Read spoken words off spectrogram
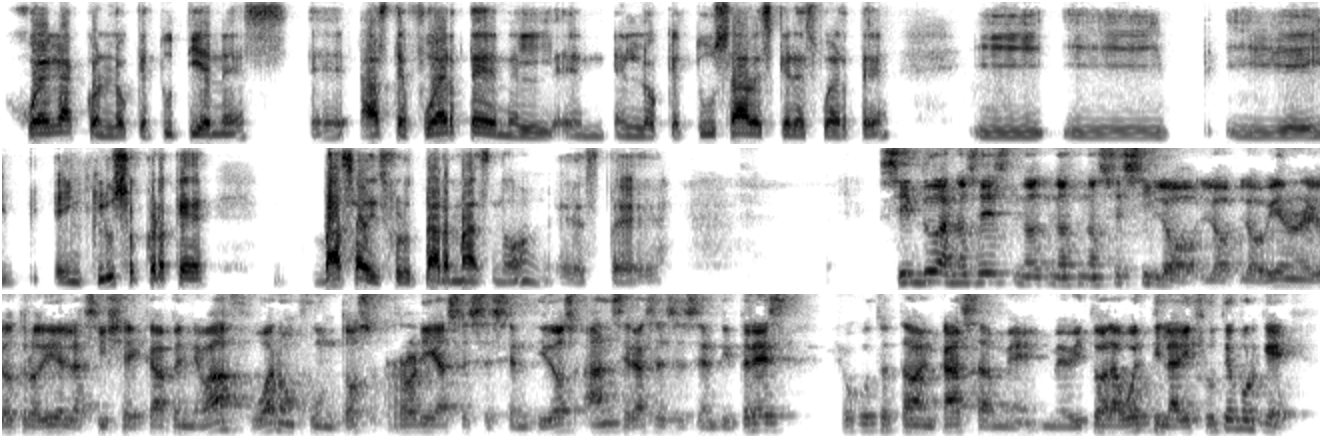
juega con lo que tú tienes, eh, hazte fuerte en, el, en, lo que tú sabes que eres fuerte y, e incluso creo que vas a disfrutar más, ¿no? Este, sin duda, no sé, no, sé si lo, vieron el otro día en la CJ Cup en Nevada, jugaron juntos, Rory hace 62, Anser hace 63, yo justo estaba en casa, me, vi toda la vuelta y la disfruté porque,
